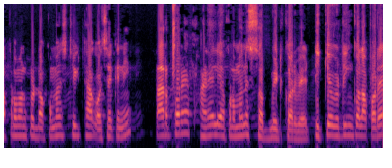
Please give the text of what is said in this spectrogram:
আপনার ডকুমেন্টস ঠিকঠাক অছে কি তারপরে ফাইনালি আপনার সবমিট করবে। টিকে ওয়েটিং কলা পরে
